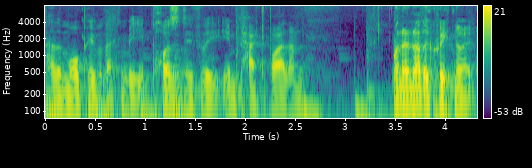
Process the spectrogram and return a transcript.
uh, the more people that can be positively impacted by them. On another quick note,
